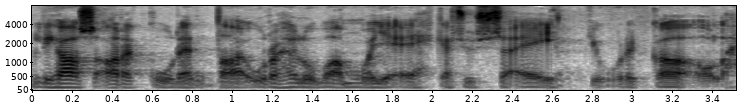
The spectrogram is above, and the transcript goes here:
lihasarkuuden tai urheiluvammojen ehkäisyssä ei juurikaan ole.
